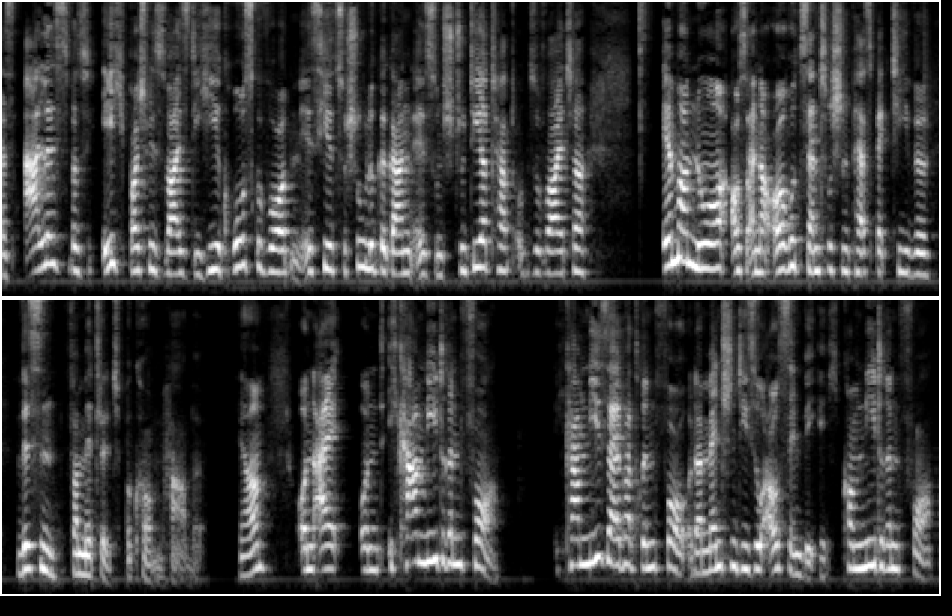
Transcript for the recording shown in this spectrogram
dass alles, was ich beispielsweise, die hier groß geworden ist, hier zur Schule gegangen ist und studiert hat und so weiter, immer nur aus einer eurozentrischen Perspektive Wissen vermittelt bekommen habe. Ja, und, und ich kam nie drin vor. Ich kam nie selber drin vor oder Menschen, die so aussehen wie ich, kommen nie drin vor.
